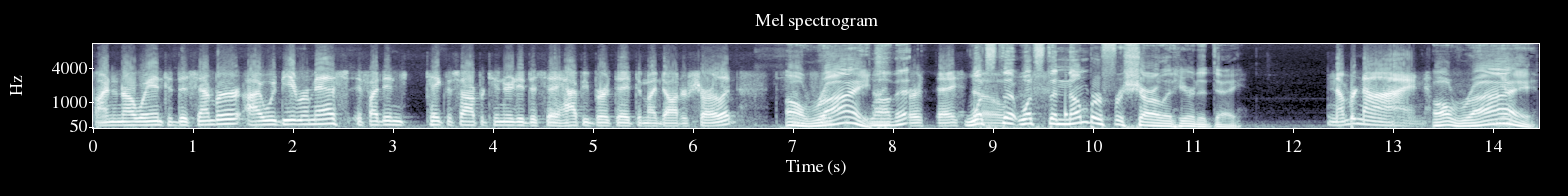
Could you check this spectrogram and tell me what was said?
finding our way into December. I would be remiss if I didn't take this opportunity to say happy birthday to my daughter Charlotte. All right. Love it. Birthday. What's the what's the number for Charlotte here today? number nine? All right.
